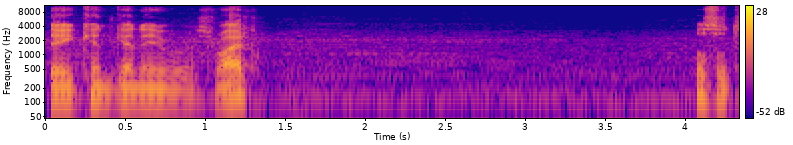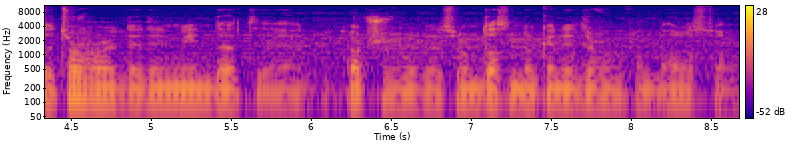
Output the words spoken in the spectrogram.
They can't get any worse, right? Also, the torture, they didn't mean that uh, the torture, this room doesn't look any different from the other store.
